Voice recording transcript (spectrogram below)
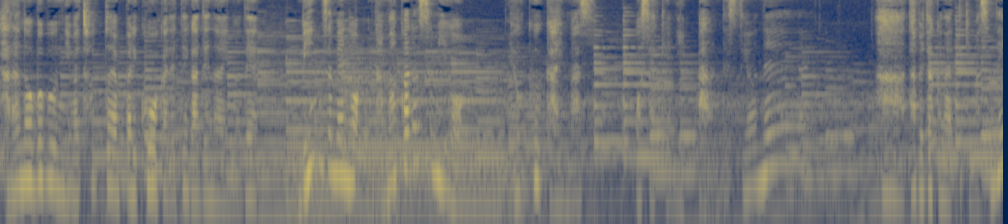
腹の部分にはちょっとやっぱり高価で手が出ないので瓶詰めの生カラスミをよく買います。お酒に合うんですよね。はあ食べたくなってきますね。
